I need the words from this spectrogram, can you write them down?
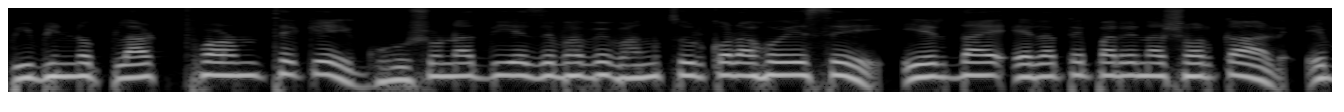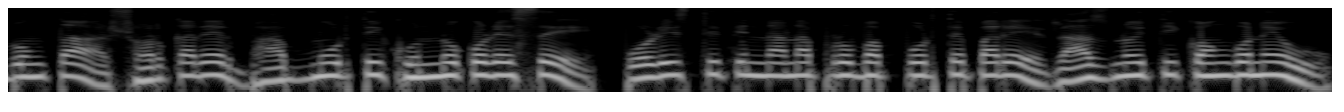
বিভিন্ন প্ল্যাটফর্ম থেকে ঘোষণা দিয়ে যেভাবে ভাঙচুর করা হয়েছে, এর দায় এড়াতে পারে না সরকার এবং তা সরকারের ভাবমূর্তি ক্ষুণ্ণ করেছে। পরিস্থিতির নানা প্রভাব পড়তে পারে রাজনৈতিক অঙ্গনেও।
